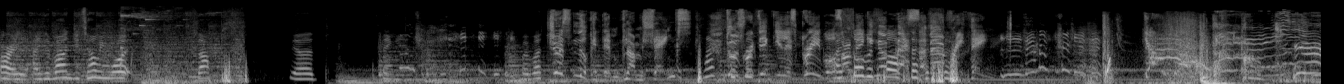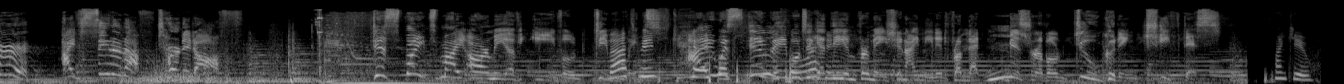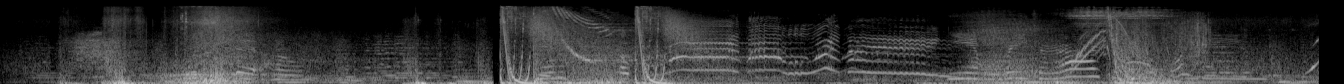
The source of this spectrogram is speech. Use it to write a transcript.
Alright, I demand you tell me what Zap's uh, thing is. Wait, what? Just look at them, Glumshanks. Those ridiculous Greebles I are saw making this a last mess of everything. Here! I've seen enough. Turn it off. Despite my army of evil That means dimwits, I was still Jesus able to get the information I needed from that miserable do-gooding chiefess. Thank you.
